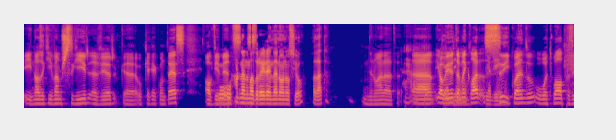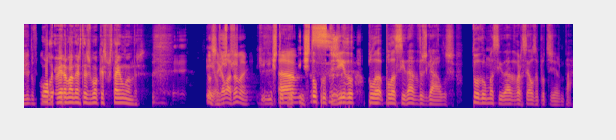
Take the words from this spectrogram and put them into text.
E nós aqui vamos seguir a ver ah, o que é que acontece. O, Obviamente, o Fernando se- Madureira ainda não anunciou a data? ainda não há data. Ah, Ah, e obviamente também, piadinha, claro, se piadinha. e quando o atual presidente do O Futebol Clube Oliveira manda estas bocas porque está em Londres. Eu chega lá também. Estou, e estou se- protegido pela, pela cidade dos galos. Toda uma cidade de Barcelos a proteger-me, pá.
